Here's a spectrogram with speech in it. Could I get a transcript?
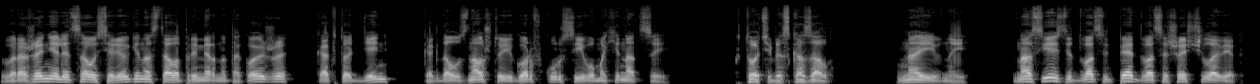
Выражение лица у Серегина стало примерно такое же, как в тот день, когда узнал, что Егор в курсе его махинаций. «Кто тебе сказал?» «Наивный. Нас ездит 25-26 человек.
